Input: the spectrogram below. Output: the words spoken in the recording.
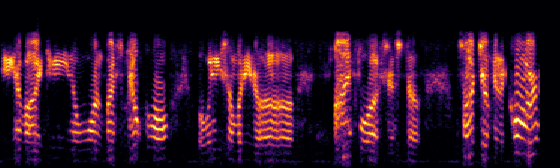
do you have an ID? You know, we want to buy some alcohol, but we need somebody to uh, buy for us and stuff. So I jumped in the car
